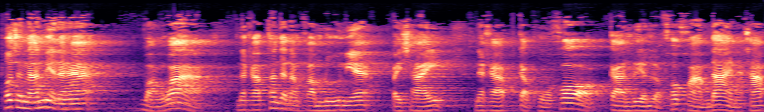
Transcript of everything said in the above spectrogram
เพราะฉะนั้นเนี่ยนะฮะหวังว่านะครับท่านจะนำความรู้เนี้ยไปใช้นะครับกับหัวข้อการเรียนหรือข้อความได้นะครับ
